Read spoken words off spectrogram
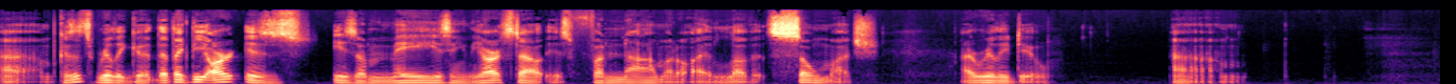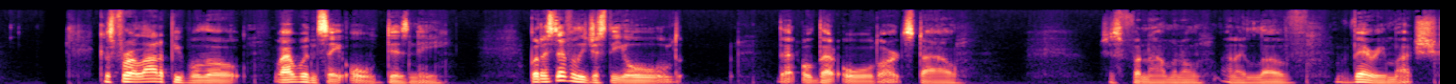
because it's really good. That like the art is is amazing. The art style is phenomenal. I love it so much. I really do. Um, because for a lot of people though, well, I wouldn't say old Disney, but it's definitely just the old that old that old art style just phenomenal and I love very much.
